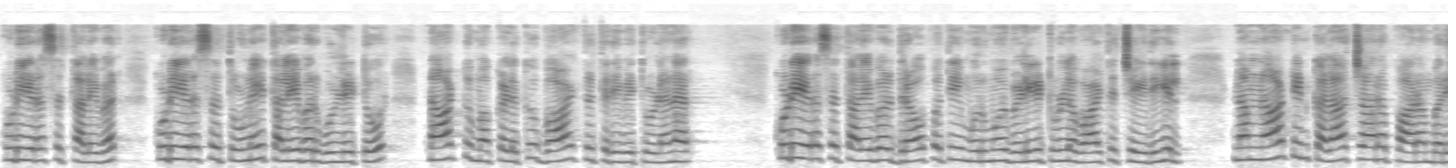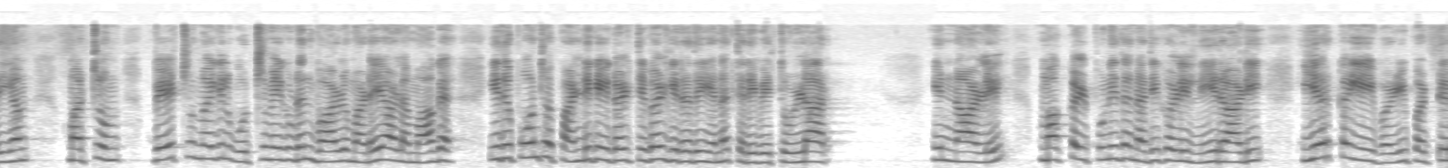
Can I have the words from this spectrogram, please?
குடியரசுத் தலைவர் குடியரசு துணைத் தலைவர் உள்ளிட்டோர் நாட்டு மக்களுக்கு வாழ்த்து தெரிவித்துள்ளனர். குடியரசுத் தலைவர் திரௌபதி முர்மு வெளியிட்டுள்ள வாழ்த்துச் செய்தியில் நம் நாட்டின் கலாச்சார பாரம்பரியம் மற்றும் வேற்றுமையில் ஒற்றுமையுடன் வாழும் அடையாளமாக இதுபோன்ற பண்டிகைகள் திகழ்கிறது என தெரிவித்துள்ளார். இந்நாளில் மக்கள் புனித நதிகளில் நீராடி இயற்கையை வழிபட்டு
